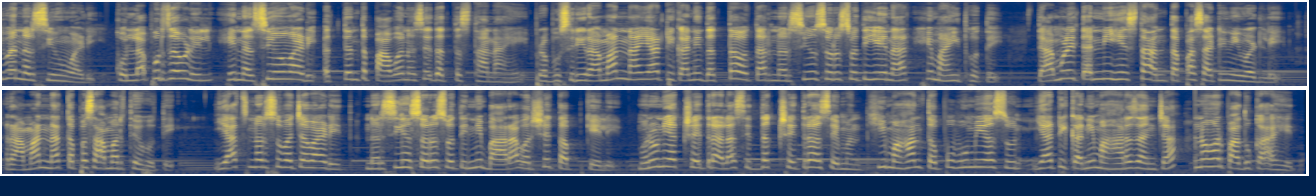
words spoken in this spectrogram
किंवा नरसिंहवाडी. कोल्हापूर जवळील हे नरसिंहवाडी अत्यंत पावन असे दत्तस्थान आहे. प्रभू श्रीरामांना या ठिकाणी दत्त अवतार नरसिंह सरस्वती येणार हे माहीत होते. त्यामुळे त्यांनी हे स्थान तपासाठी निवडले. रामांना तपसामर्थ्य होते. याच नरसोबाच्या वाडीत नरसिंह सरस्वतींनी बारा वर्षे तप केले. म्हणून या क्षेत्राला सिद्ध क्षेत्र असे म्हणत ही महान तपोभूमी असून या ठिकाणी महाराजांच्या मनोहर पादुका आहेत.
